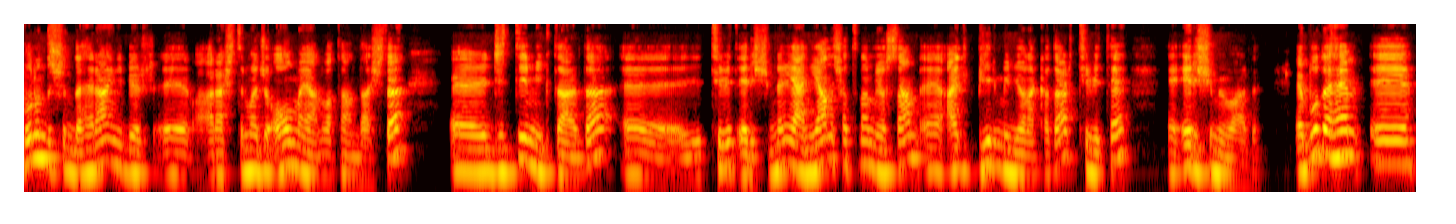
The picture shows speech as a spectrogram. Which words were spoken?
Bunun dışında herhangi bir, eee, araştırmacı olmayan vatandaş da, eee, ciddi miktarda, eee, tweet erişimine, yani yanlış hatırlamıyorsam, eee, aylık 1.000.000'a kadar tweet'e, eee, erişimi vardı. E, bu da hem, eee,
